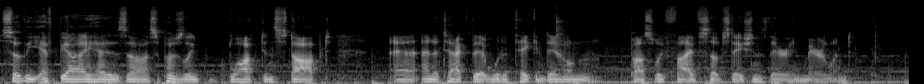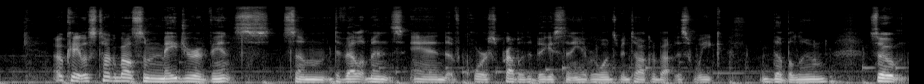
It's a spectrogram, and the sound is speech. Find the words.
So the FBI has uh, supposedly blocked and stopped a- an attack that would have taken down possibly five substations there in Maryland. Okay, let's talk about some major events, some developments, and of course, probably the biggest thing everyone's been talking about this week the balloon. So,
